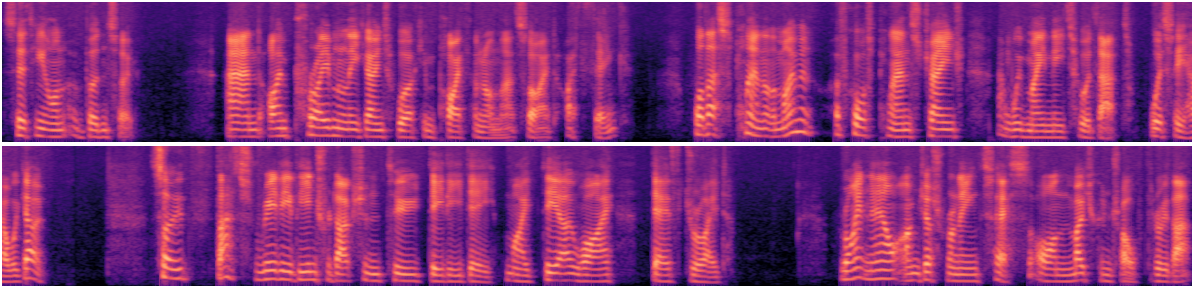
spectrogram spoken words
sitting on Ubuntu and I'm primarily going to work in Python on that side, I think. Well, that's the plan at the moment. Of course, plans change and we may need to adapt. We'll see how we go. So that's really the introduction to DDD, my DIY dev droid. Right now, I'm just running tests on motor control through that.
